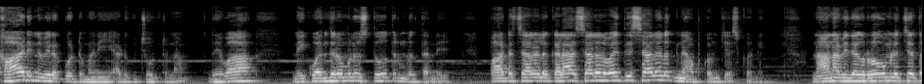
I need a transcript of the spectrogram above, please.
కాడిని విరగొట్టమని అడుగుచుంటున్నాం దేవా నీకు వందరములు స్తోత్రములు తండ్రి. పాఠశాలలు కళాశాలలు వైద్యశాలలు జ్ఞాపకం చేసుకోండి నానా విధ రోగముల చేత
